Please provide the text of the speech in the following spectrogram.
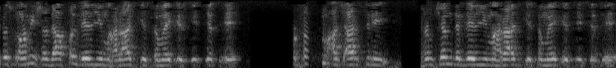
जो स्वामी सदाफल देव जी महाराज के समय के शिष्य थे। प्रथम आचार्य श्री धर्मचंद्र देव जी महाराज के समय के शिष्य थे।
